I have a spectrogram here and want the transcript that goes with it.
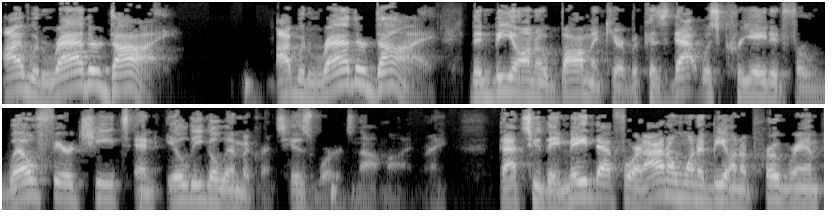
I would rather die. I would rather die than be on Obamacare because that was created for welfare cheats and illegal immigrants. His words, not mine. That's who they made that for. And I don't want to be on a program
